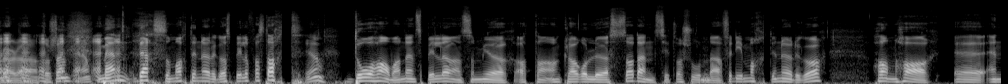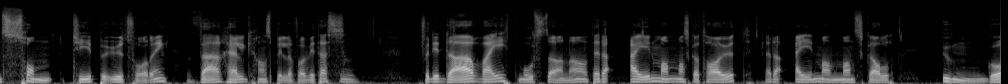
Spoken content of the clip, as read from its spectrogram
lørdag, Ja. Men dersom Martin Ødegaard spiller fra start, ja. da har man den spilleren som gjør at han, han klarer å løse den situasjonen der. Fordi Martin Ødegaard han har eh, en sånn type utfordring hver helg han spiller for Vitesse. Mm. Fordi der veit motstanderen at er det én mann man skal ta ut, er det én mann man skal unngå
